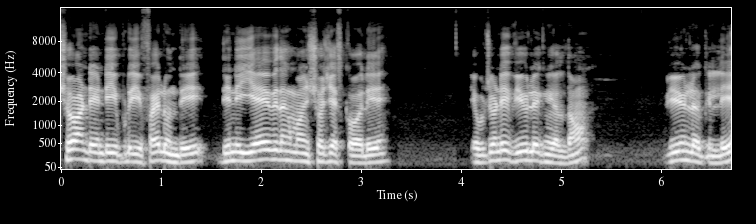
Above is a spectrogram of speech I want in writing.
షో అంటే ఏంటి? ఇప్పుడు ఈ ఫైల్ ఉంది. దీన్ని ఏ విధంగా మనం షో చేసుకోవాలి? ఇప్పుడు చూడండి వ్యూలోకి వెళ్దాం. వ్యూలోకి వెళ్ళి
